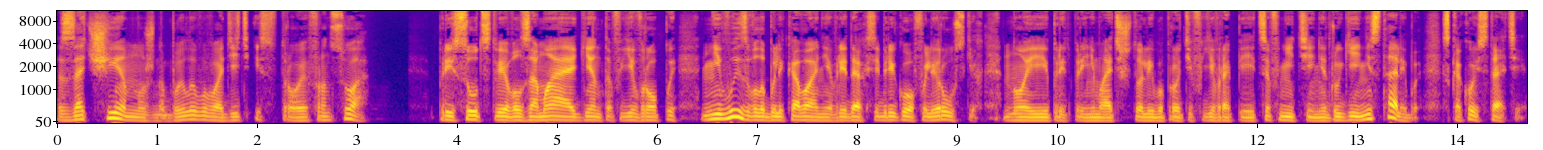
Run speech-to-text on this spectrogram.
зачем нужно было выводить из строя Франсуа. Присутствие Волзама и агентов Европы не вызвало бы ликования в рядах сибиряков или русских, но и предпринимать что-либо против европейцев ни те, ни другие не стали бы. С какой стати?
